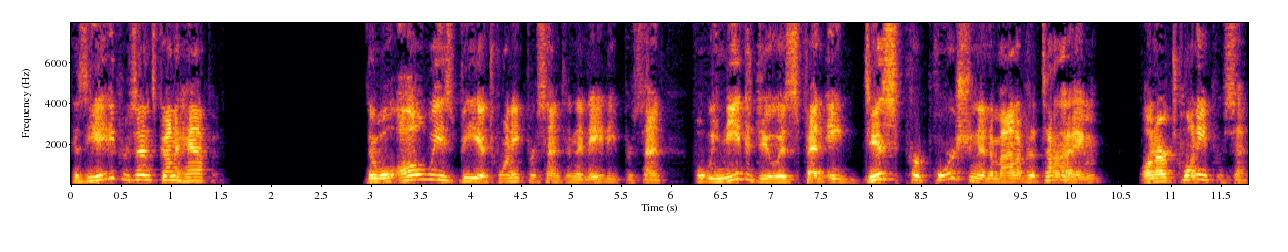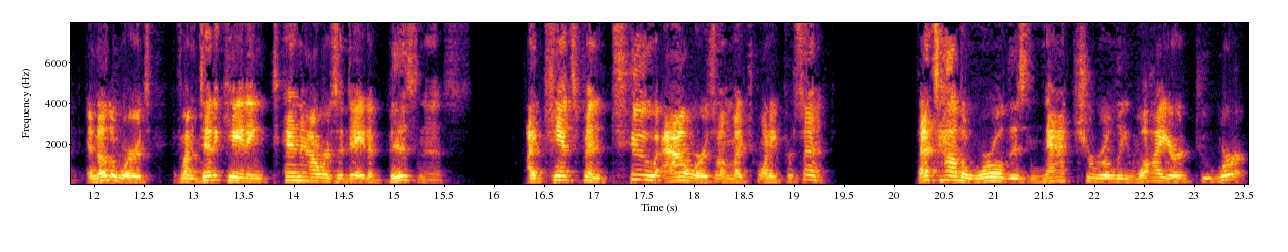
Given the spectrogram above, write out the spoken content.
Because the 80% is going to happen. There will always be a 20% and an 80%. What we need to do is spend a disproportionate amount of the time on our 20%. In other words, if I'm dedicating 10 hours a day to business, I can't spend two hours on my 20%. That's how the world is naturally wired to work.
